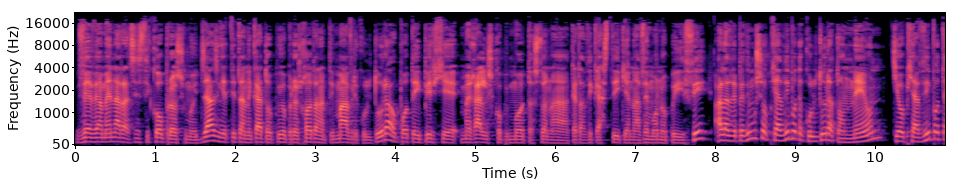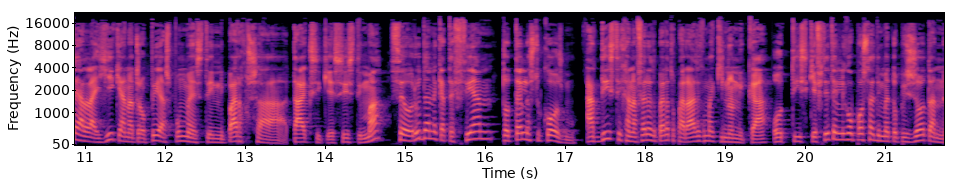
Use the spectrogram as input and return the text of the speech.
Βέβαια με ένα ρατσιστικό πρόσημο η jazz, γιατί ήταν κάτι το οποίο προερχόταν από τη μαύρη κουλτούρα, οπότε υπήρχε μεγάλη σκοπιμότητα στο να καταδικαστεί και να δαιμονοποιηθεί. Αλλά ρε παιδί μου, σε οποιαδήποτε κουλτούρα των νέων και οποιαδήποτε αλλαγή και ανατροπή, ας πούμε, στην υπάρχουσα τάξη και σύστημα, θεωρούνταν κατευθείαν το τέλος του κόσμου. Αντίστοιχα, αναφέρω εδώ πέρα το παράδειγμα κοινωνικά, ότι σκεφτείτε λίγο πώς θα αντιμετωπιζόταν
